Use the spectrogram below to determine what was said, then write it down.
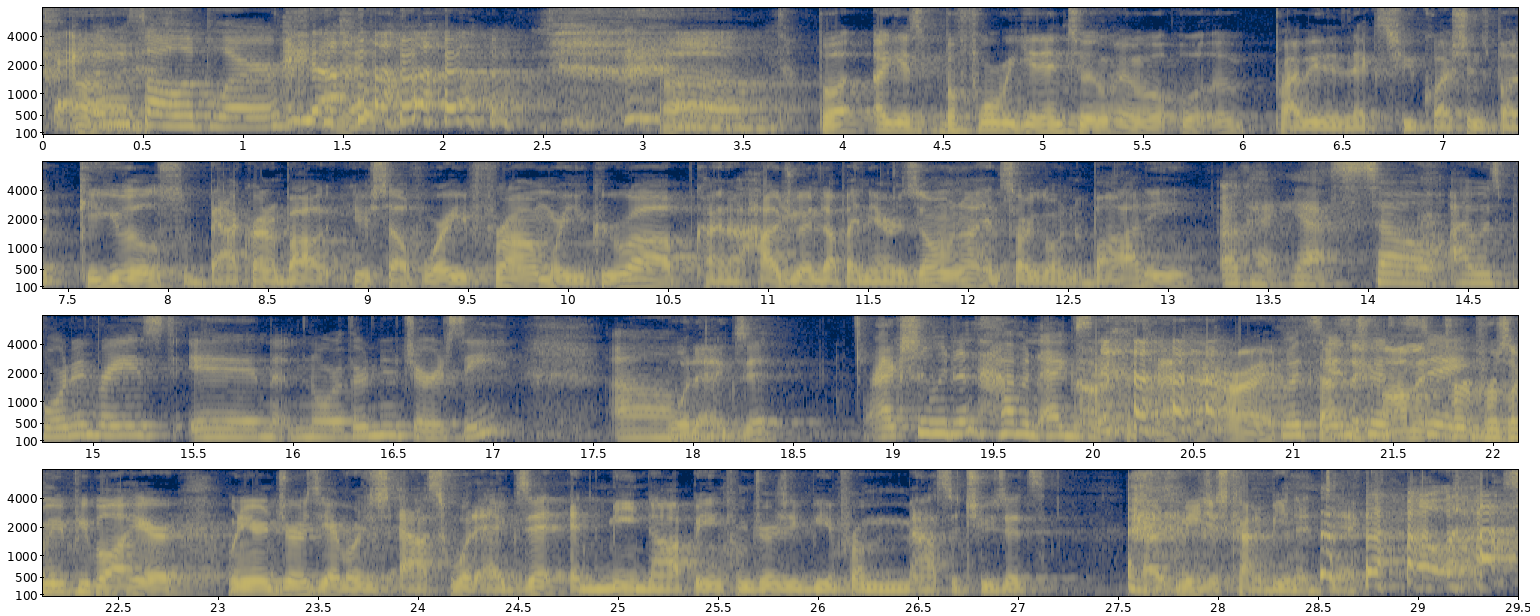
it was all a blur. But I guess before we get into it, we'll, we'll, probably the next few questions, but can you give us some background about yourself, where you're from, where you grew up, kind of how'd you end up in Arizona and start going to BODI? Okay, yes. So I was born and raised in northern New Jersey. Um, what exit? Actually, we didn't have an exit. All right, What's that's a comment for, for some of you people out here. When you're in Jersey, everyone just asks what exit, and me not being from Jersey, being from Massachusetts, that was me just kind of being a dick.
